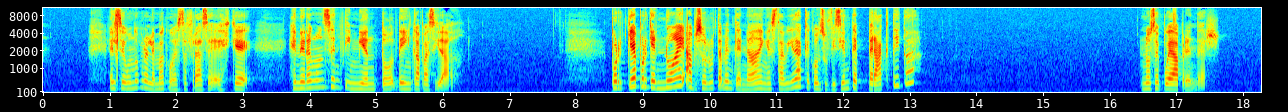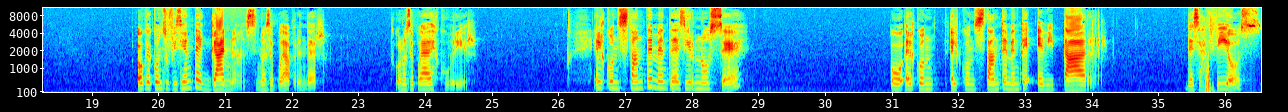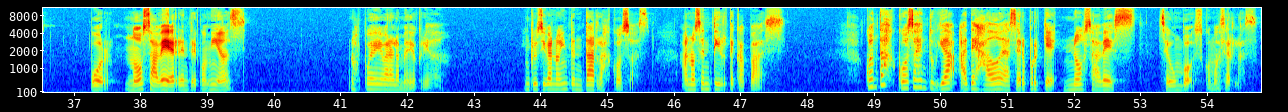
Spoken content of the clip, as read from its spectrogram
El segundo problema con esta frase es que generan un sentimiento de incapacidad. ¿Por qué? Porque no hay absolutamente nada en esta vida que con suficiente práctica no se pueda aprender. O que con suficiente ganas no se pueda aprender. O no se pueda descubrir. El constantemente decir no sé. O el, el constantemente evitar desafíos por no saber, entre comillas, nos puede llevar a la mediocridad. Inclusive a no intentar las cosas, a no sentirte capaz. ¿Cuántas cosas en tu vida has dejado de hacer porque no sabes, según vos, cómo hacerlas?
